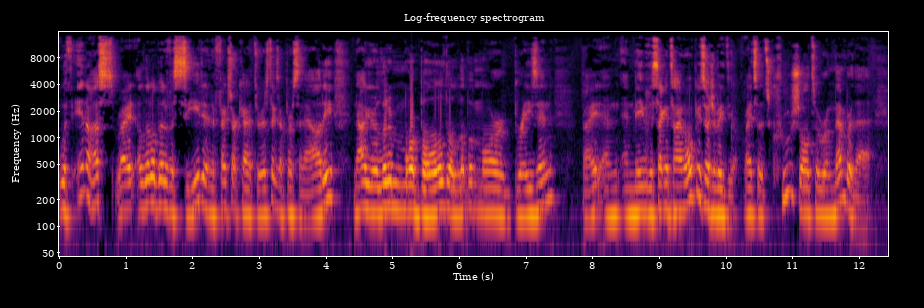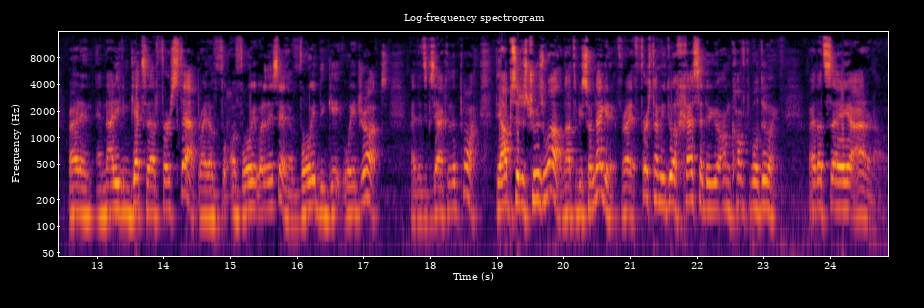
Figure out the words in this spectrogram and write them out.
within us, right, a little bit of a seed and affects our characteristics, our personality. Now you're a little more bold, a little bit more brazen, right? And and maybe the second time won't be such a big deal, right? So it's crucial to remember that right? And, and not even get to that first step, right? Avo- avoid, what do they say? Avoid the gateway drugs, right? That's exactly the point. The opposite is true as well, not to be so negative, right? the First time you do a chesed that you're uncomfortable doing, right? Let's say, I don't know,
